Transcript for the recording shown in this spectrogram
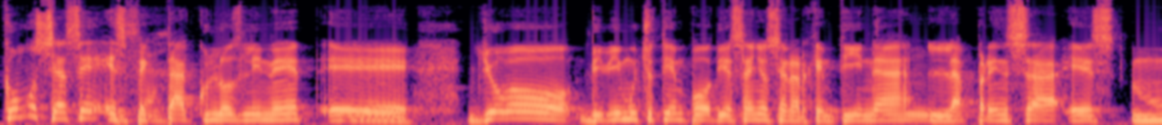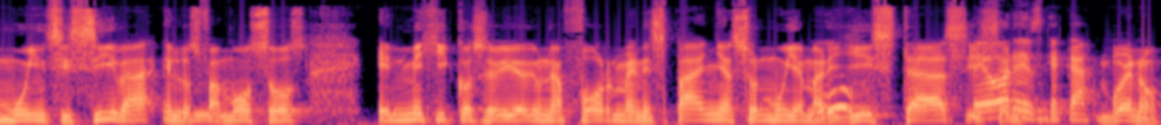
¿Cómo se hace espectáculos, Linet? Eh, Yo viví mucho tiempo, 10 años en Argentina. La prensa es muy incisiva en los famosos. En México se vive de una forma, en España son muy amarillistas. y se- peores que acá. Bueno,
